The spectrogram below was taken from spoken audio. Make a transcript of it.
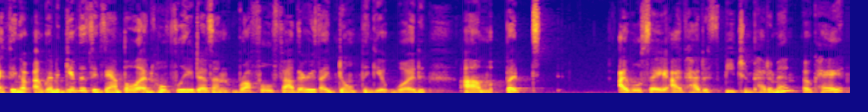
I think I'm going to give this example and hopefully it doesn't ruffle feathers. I don't think it would. Um, but I will say I've had a speech impediment, okay?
